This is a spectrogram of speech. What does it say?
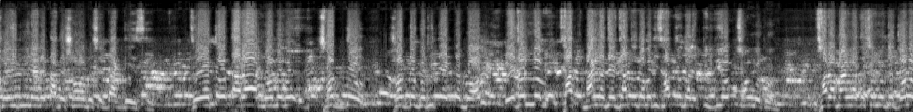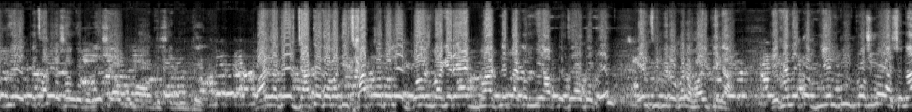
শহীদ মিনারে তাদের সমাবেশের ডাক দিয়েছে। যেহেতু তারা নব সদ্য সদ্য গঠিত একটা দল, এজন্য বাংলাদেশ জাতীয়তাবাদী ছাত্র দল একটি বৃহৎ সংগঠন। সারা বাংলাদেশের মধ্যে জনপ্রিয় একটি ছাত্র সংগঠন এশিয়া উপমহাদেশের মধ্যে। বাংলাদেশ জাতীয়তাবাদী ছাত্র দলের দশ ভাগের এক ভাগ নেতা কর্মী আপনি যা দেখেন, এনসিপির ওখানে হয় কিনা? এখানে তো বিএনপি প্রশ্নই আসে না,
